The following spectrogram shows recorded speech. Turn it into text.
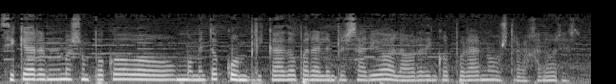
sí que ahora mismo es un poco un momento complicado para el empresario a la hora de incorporar nuevos trabajadores.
